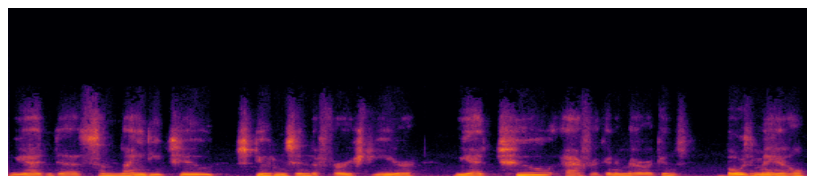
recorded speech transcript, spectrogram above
We had uh, some 92 students in the first year. We had two African Americans, both male,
